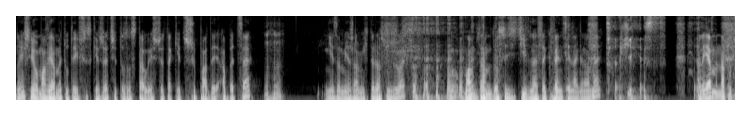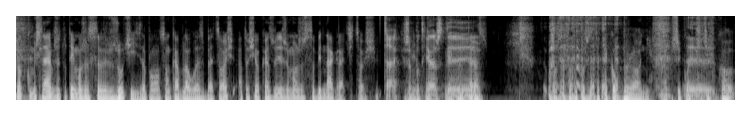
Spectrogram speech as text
No jeśli omawiamy tutaj wszystkie rzeczy, to zostały jeszcze takie trzy pady ABC. Mhm. Nie zamierzam ich teraz używać, bo mam tam dosyć dziwne sekwencje nagrane. Tak jest. Ale ja na początku myślałem, że tutaj możesz sobie wrzucić za pomocą kabla USB coś, a to się okazuje, że możesz sobie nagrać coś. Tak, że Więc pod jak- każdy. jakbym teraz Można to wykorzystać jako broń, na przykład E, przeciwko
